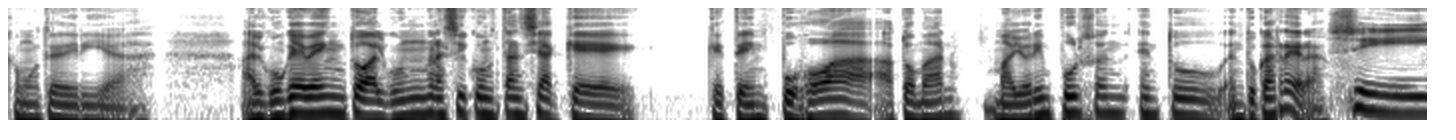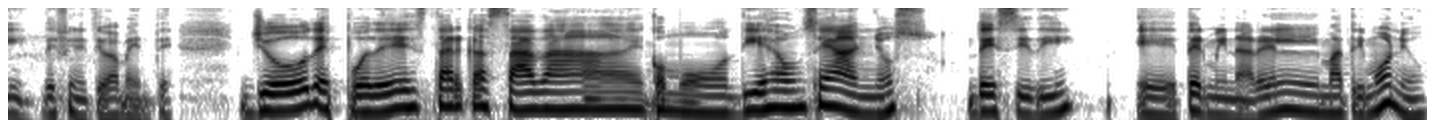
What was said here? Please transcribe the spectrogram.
¿cómo te diría? ¿Algún evento, alguna circunstancia que, que te empujó a, a tomar mayor impulso en, en tu, en tu carrera? Sí, definitivamente. Yo después de estar casada como 10 a 11 años, decidí eh, terminar el matrimonio,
